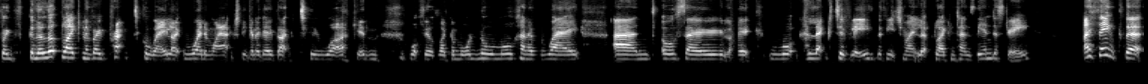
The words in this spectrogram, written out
going to look like in a very practical way like when am i actually going to go back to work in what feels like a more normal kind of way and also like what collectively the future might look like in terms of the industry i think that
